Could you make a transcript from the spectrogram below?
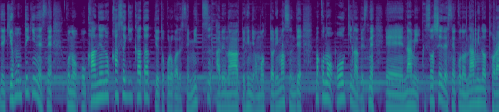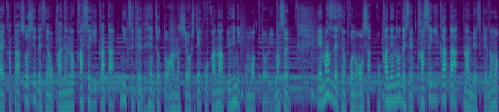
で、基本的にですね、このお金の稼ぎ方っていうところがですね、3つあるなというふうに思っておりますんで、まあ、この大きなですね、えー、波、そしてですね、この波の捉え方、そしてですね、お金の稼ぎ方についてですね、ちょっとお話をしていこうかなというふうに思っております。えー、まずですね、このおさお金のですね、稼ぎ方なんですけども、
